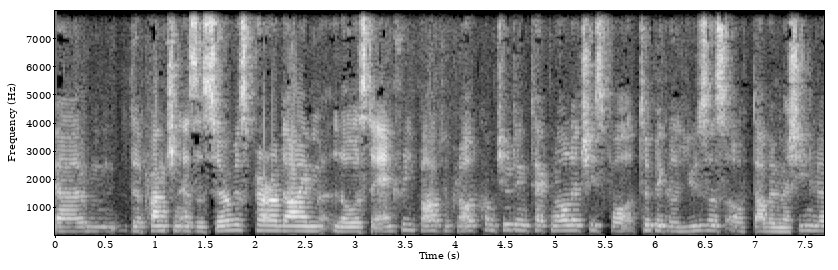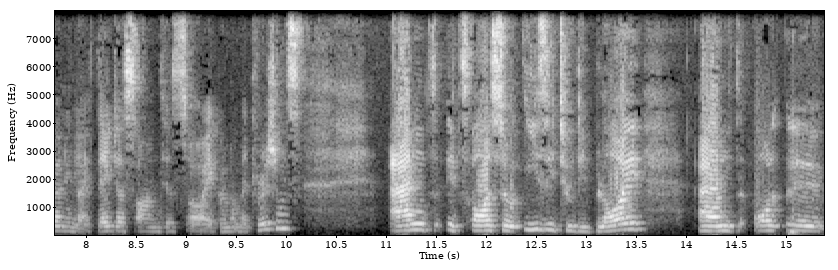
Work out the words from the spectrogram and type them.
um, the function as a service paradigm lowers the entry bar to cloud computing technologies for typical users of double machine learning, like data scientists or econometricians. And it's also easy to deploy. And all, uh,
